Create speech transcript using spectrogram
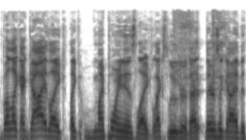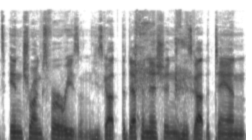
But like a guy like like my point is like Lex Luger that there's a guy that's in trunks for a reason. He's got the definition, he's got the tan,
